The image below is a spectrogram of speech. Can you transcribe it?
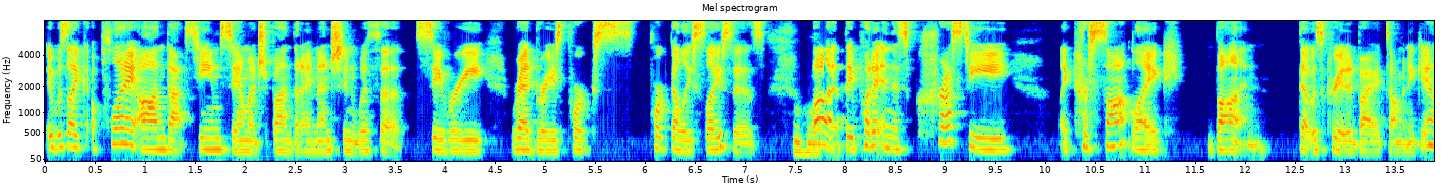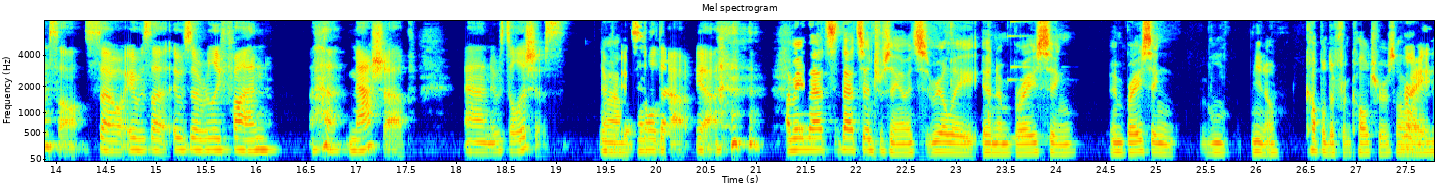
It was like a play on that steamed sandwich bun that I mentioned with the savory red braised pork pork belly slices, mm-hmm. but they put it in this crusty, like croissant like bun that was created by Dominique Ansel. So it was a it was a really fun mashup, and it was delicious. Wow. It sold out. Yeah. I mean that's that's interesting. It's really an embracing embracing you know a couple different cultures. right.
